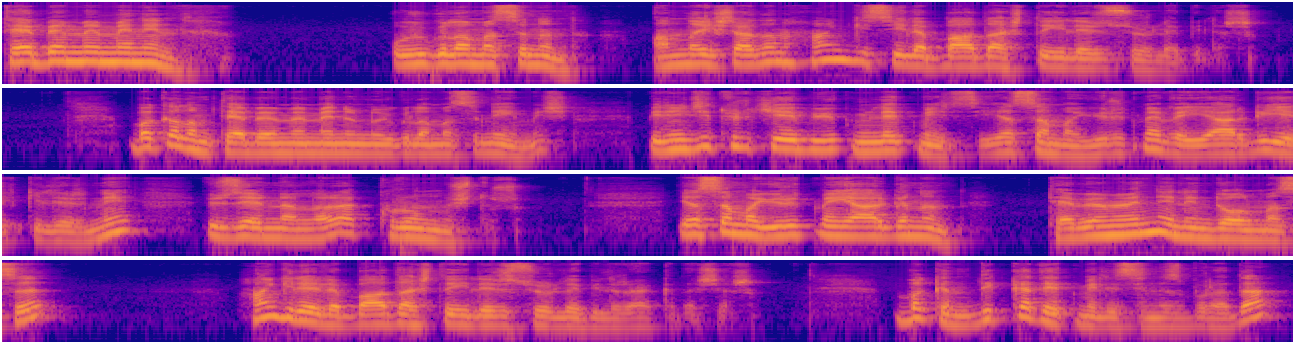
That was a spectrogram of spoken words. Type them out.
TBMM'nin uygulamasının anlayışlardan hangisiyle bağdaştığı ileri sürülebilir? Bakalım TBMM'nin uygulaması neymiş? Birinci Türkiye Büyük Millet Meclisi yasama, yürütme ve yargı yetkilerini üzerine alarak kurulmuştur. Yasama, yürütme, yargının TBMM'nin elinde olması hangileriyle bağdaştığı ileri sürülebilir arkadaşlar? Bakın dikkat etmelisiniz burada.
